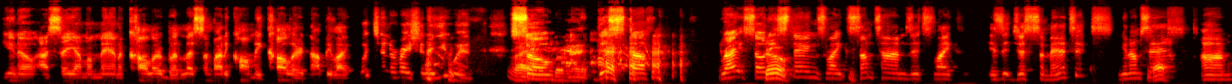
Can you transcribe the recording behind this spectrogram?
You know, I say I'm a man of color, but let somebody call me colored, and I'll be like, what generation are you in? Right. So Right. this stuff, right? So True. these things, like sometimes it's like, is it just semantics? You know what I'm saying? yes. Um,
